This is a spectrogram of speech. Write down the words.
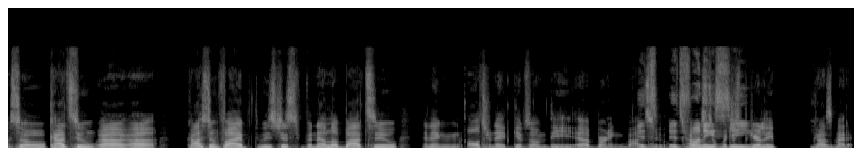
So costume uh, uh costume five was just vanilla Batsu, and then alternate gives him the uh, burning Batsu. It's- it's funny costume, which is seeing- purely cosmetic.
